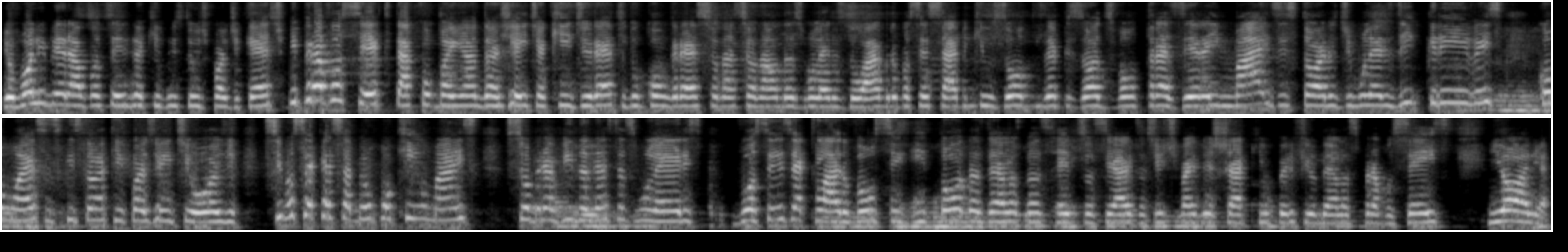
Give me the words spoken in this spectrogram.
Eu vou liberar vocês aqui do Estúdio Podcast. E para você que está acompanhando a gente aqui direto direto do Congresso Nacional das Mulheres do Agro. Você sabe que os outros episódios vão trazer aí mais histórias de mulheres incríveis, como essas que estão aqui com a gente hoje. Se você quer saber um pouquinho mais sobre a vida dessas mulheres, vocês, é claro, vão seguir todas elas nas redes sociais. A gente vai deixar aqui o perfil delas para vocês. E olha,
